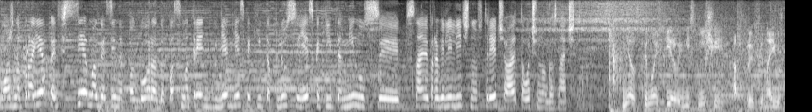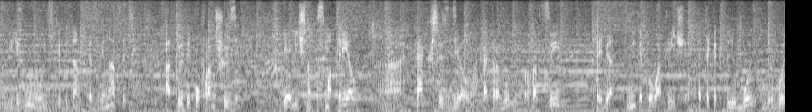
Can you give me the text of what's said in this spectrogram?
можно проехать все магазины по городу, посмотреть, где есть какие-то плюсы, есть какие-то минусы. С нами провели личную встречу, а это очень много значит. У меня за спиной первый мясничий, открытый на южном берегу, на улице Капитанская, 12, открытый по франшизе. Я лично посмотрел, а, как все сделано, как работают продавцы. Ребят, никакого отличия. Это как любой другой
